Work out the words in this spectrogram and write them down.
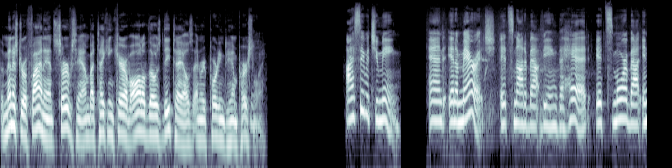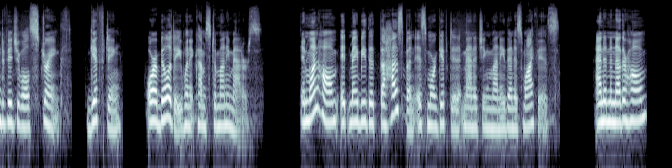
The Minister of Finance serves him by taking care of all of those details and reporting to him mm-hmm. personally. I see what you mean. And in a marriage, it's not about being the head, it's more about individual strength, gifting, or ability when it comes to money matters. In one home, it may be that the husband is more gifted at managing money than his wife is. And in another home,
